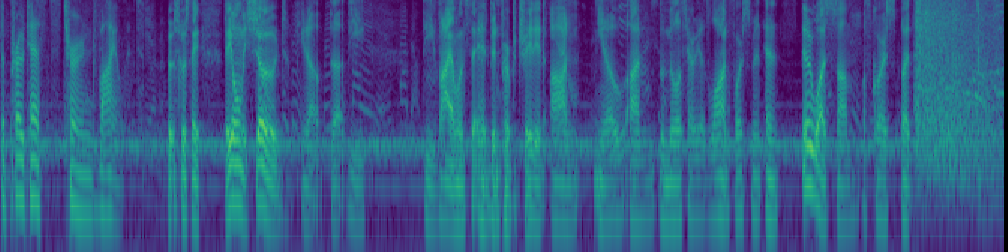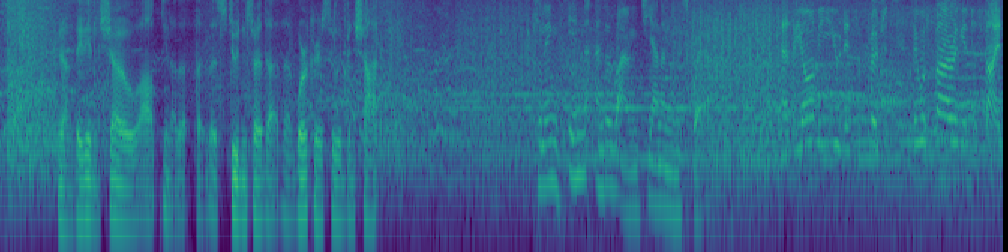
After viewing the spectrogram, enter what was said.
The protests turned violent. Of course, they, they only showed you know the, the the violence that had been perpetrated on you know on the military and law enforcement, and there was some, of course, but you know they didn't show all you know the, the, the students or the, the workers who had been shot. Killings in and around Tiananmen Square. As the army units approached, they were firing into side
